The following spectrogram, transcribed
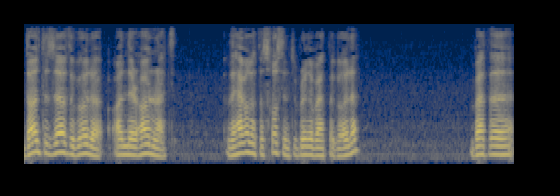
don't deserve the Geula on their own right. They haven't got the schusim to bring about the Geula. But the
